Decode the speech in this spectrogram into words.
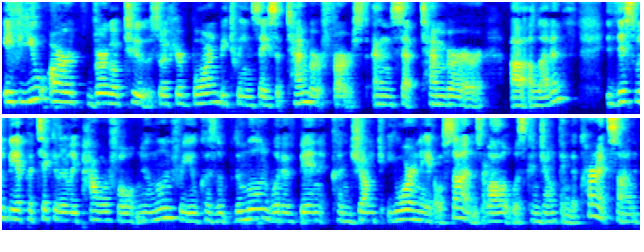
if you are Virgo too, so if you're born between, say, September 1st and September uh, 11th, this would be a particularly powerful new moon for you because the, the moon would have been conjunct your natal suns while it was conjuncting the current sun.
